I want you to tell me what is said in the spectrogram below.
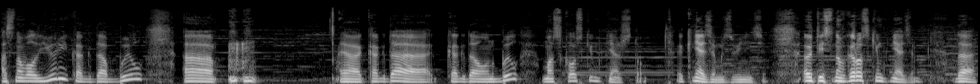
основал Юрий, когда был... Э, когда, когда он был московским княжеством, э, князем, извините, э, то есть новгородским князем, да.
